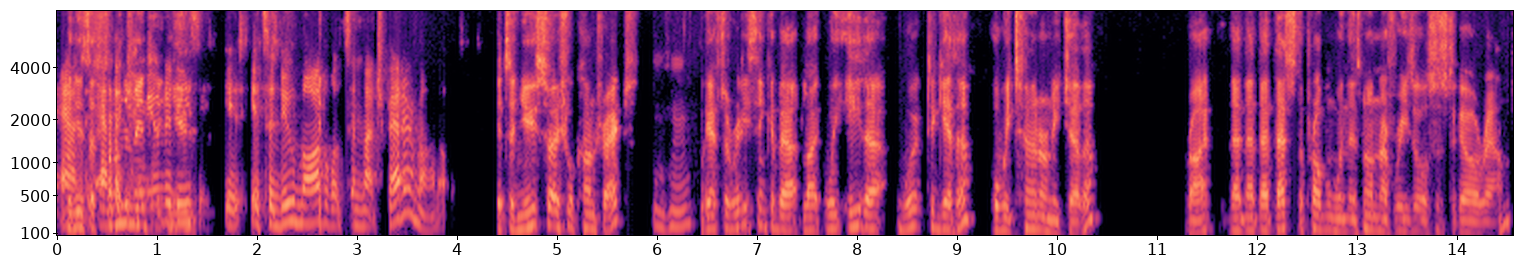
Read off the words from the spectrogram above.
and, and the communities, new, it, it's a new model. It's a much better model it's a new social contract. Mm-hmm. We have to really think about like we either work together or we turn on each other, right? That, that, that that's the problem when there's not enough resources to go around,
